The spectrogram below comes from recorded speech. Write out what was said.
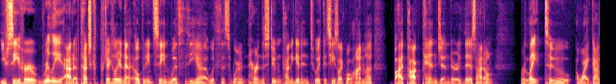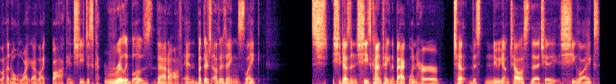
You see her really out of touch, particularly in that opening scene with the uh, with this where her and the student kind of get into it because he's like, "Well, I'm a BIPOC pangender. This I don't relate to a white guy, an old white guy like Bach, and she just really blows that off. And but there's other things like she, she doesn't. She's kind of taken aback when her this new young cellist that she she likes.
